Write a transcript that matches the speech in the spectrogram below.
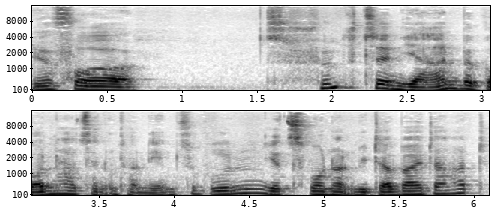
der vor 15 Jahren begonnen hat, sein Unternehmen zu gründen, jetzt 200 Mitarbeiter hat,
